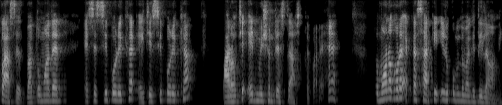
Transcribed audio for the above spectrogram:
ক্লাসে বা তোমাদের এসএসসি পরীক্ষা, এইচএসসি পরীক্ষা আর হচ্ছে অ্যাডমিশন টেস্টে আসতে পারে। হ্যাঁ? তো মনে করো একটা সার্কিট এরকম তোমাকে দিলাম আমি।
